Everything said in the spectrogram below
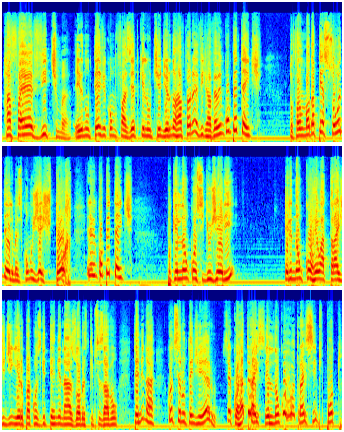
Rafael é vítima. Ele não teve como fazer porque ele não tinha dinheiro. Não, Rafael não é vítima. Rafael é incompetente. Estou falando mal da pessoa dele, mas como gestor, ele é incompetente. Porque ele não conseguiu gerir, ele não correu atrás de dinheiro para conseguir terminar as obras que precisavam terminar. Quando você não tem dinheiro, você corre atrás. Ele não correu atrás, simples, ponto.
